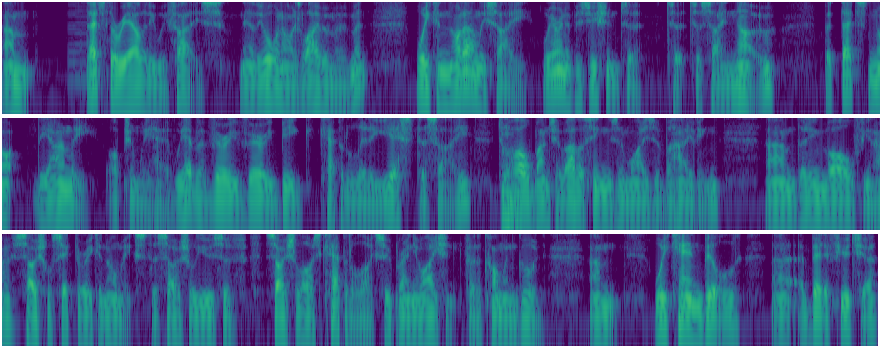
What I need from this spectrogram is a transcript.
Um, that's the reality we face now. The organised labour movement. We can not only say we're in a position to, to, to say no, but that's not the only option we have. We have a very, very big capital letter yes to say to a whole bunch of other things and ways of behaving um, that involve, you know, social sector economics, the social use of socialised capital like superannuation for the common good. Um, we can build uh, a better future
